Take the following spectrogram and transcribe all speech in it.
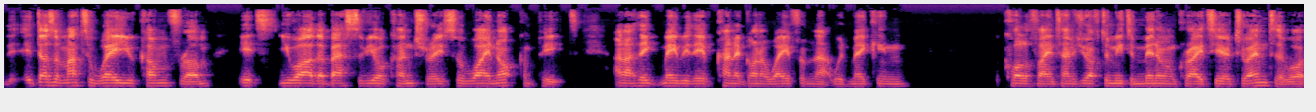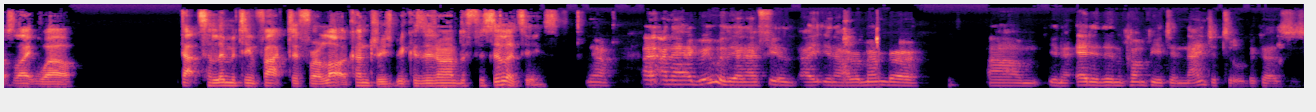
it doesn't matter where you come from. It's you are the best of your country, so why not compete? And I think maybe they've kind of gone away from that with making qualifying times. You have to meet a minimum criteria to enter. Well, it's like, well, that's a limiting factor for a lot of countries because they don't have the facilities. Yeah, and I agree with you. And I feel, I you know, I remember, um, you know, Eddie didn't compete in '92 because,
